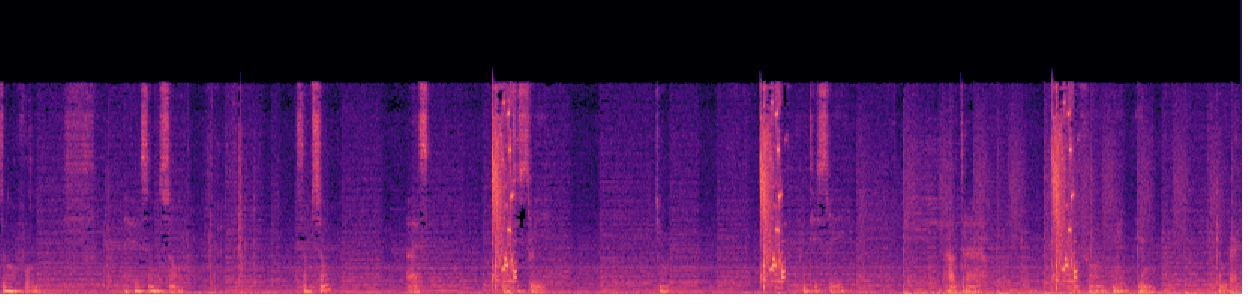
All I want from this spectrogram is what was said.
smartphone. Okay, Samsung. Samsung. S. 23. 2. 23. Ultra. iPhone 19. Comeback.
